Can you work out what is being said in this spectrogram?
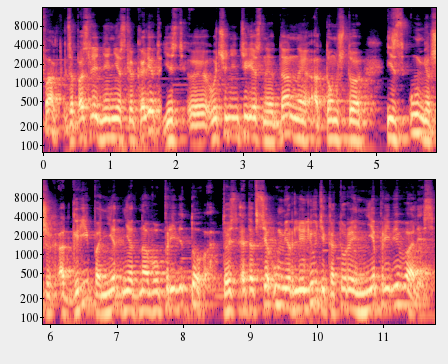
факт. За последние несколько лет есть э, очень интересные данные о том, что из умерших от гриппа нет ни одного привитого. То есть это все умерли люди, которые не прививались.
